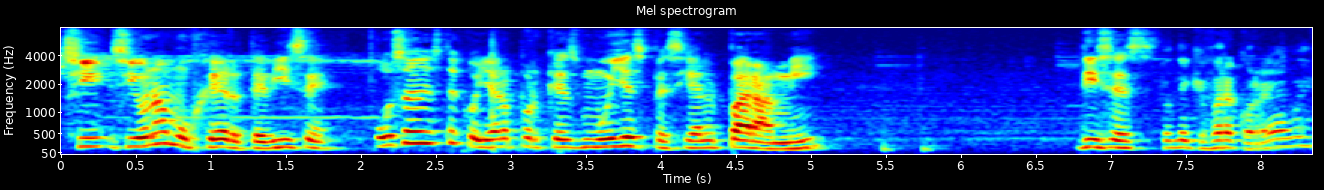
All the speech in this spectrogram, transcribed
si, si una mujer te dice, usa este collar porque es muy especial para mí, dices, Pues ni que fuera correa, güey.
